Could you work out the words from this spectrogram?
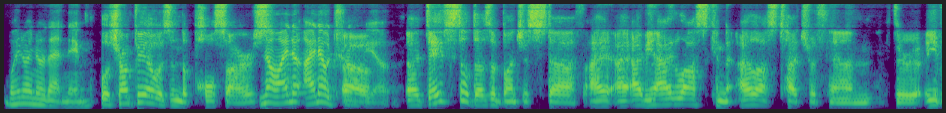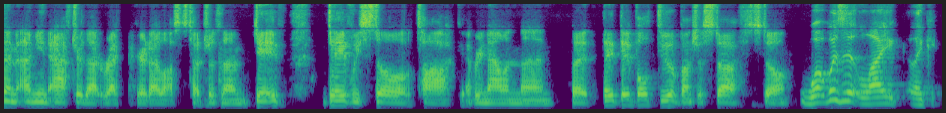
why do, I, know that name? Well, Trumpio was in the Pulsars. No, I know. I know Trumpio. Uh, uh, Dave still does a bunch of stuff. I, I, I mean, I lost con- I lost touch with him through even. I mean, after that record, I lost touch with him. Dave, Dave, we still talk every now and then, but they they both do a bunch of stuff still. What was it like? Like,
